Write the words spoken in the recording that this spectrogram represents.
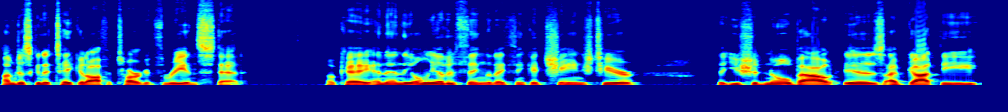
I'm just going to take it off at target three instead. Okay. And then the only other thing that I think I changed here that you should know about is I've got the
